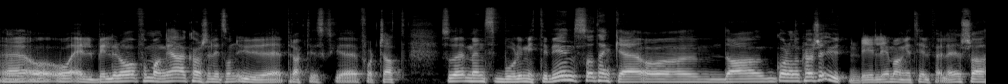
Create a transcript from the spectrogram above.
Uh, og, og, elbiler òg, for mange er kanskje litt sånn upraktisk uh, fortsatt. Så det, mens bor du midt i byen, så tenker jeg og da går det an å klare seg uten bil i mange tilfeller. Så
